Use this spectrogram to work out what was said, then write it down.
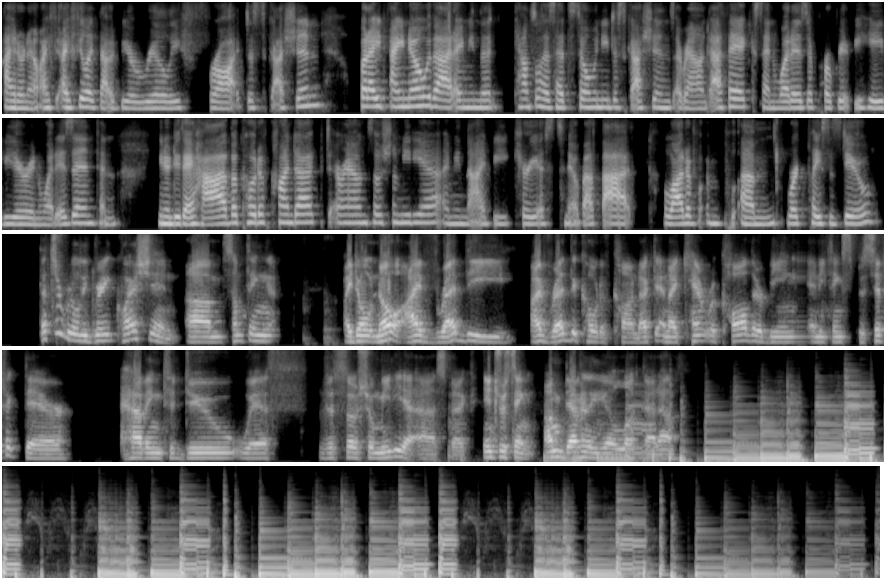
I don't know. I, I feel like that would be a really fraught discussion. But I, I know that, I mean, the council has had so many discussions around ethics and what is appropriate behavior and what isn't. And, you know, do they have a code of conduct around social media? I mean, I'd be curious to know about that. A lot of um, workplaces do. That's a really great question. Um, something I don't know. I've read the I've read the code of conduct and I can't recall there being anything specific there having to do with the social media aspect. Interesting. I'm definitely going to look that up.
